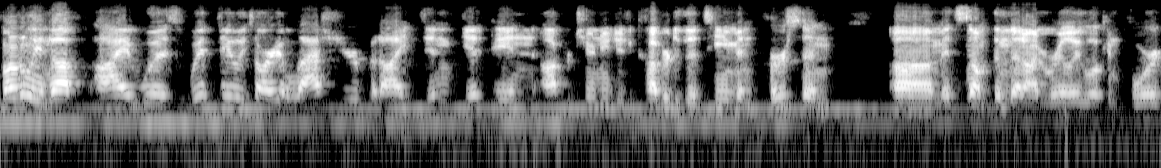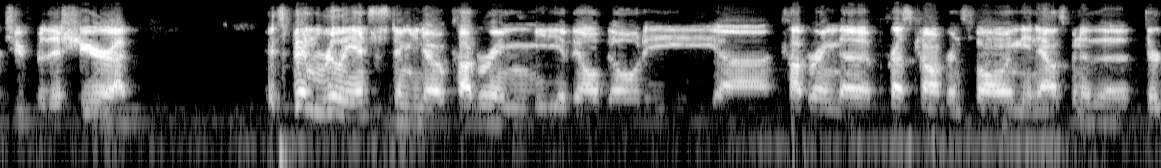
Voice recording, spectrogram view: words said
funnily enough, I was with Daily Tar Heel last year, but I didn't get an opportunity to cover to the team in person. Um, it's something that I'm really looking forward to for this year. I, it's been really interesting, you know, covering media availability, uh, covering the press conference following the announcement of the 13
